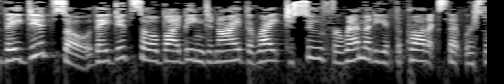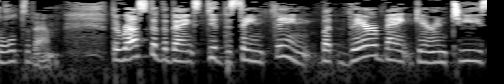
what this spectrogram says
They did so. They did so by being denied the right to sue for remedy of the products that were sold to them. The rest of the banks did the same thing, but their bank guarantees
